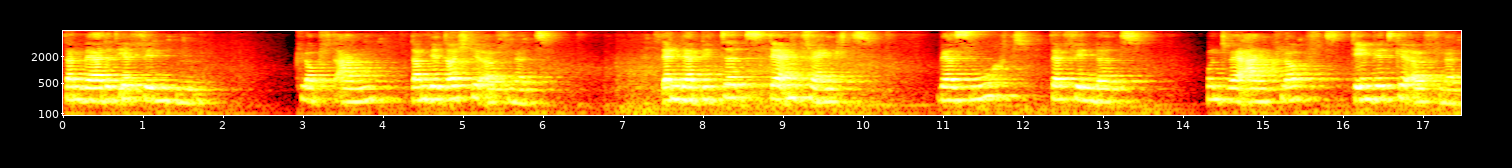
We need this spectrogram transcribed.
dann werdet ihr finden, klopft an, dann wird euch geöffnet. Denn wer bittet, der empfängt. Wer sucht, der findet. Und wer anklopft, dem wird geöffnet.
